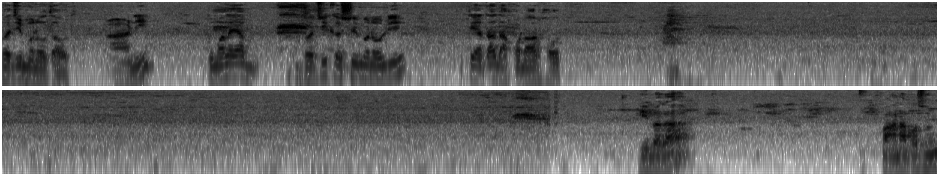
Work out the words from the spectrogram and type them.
भजी बनवत आहोत. आणि तुम्हाला या भजी कशी बनवली ते आता दाखवणार आहोत. ही बघा. पानापासून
